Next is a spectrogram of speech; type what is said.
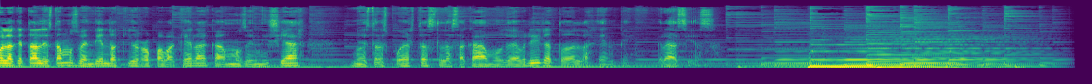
Hola, ¿qué tal? Estamos vendiendo aquí ropa vaquera. Acabamos de iniciar. Nuestras puertas las acabamos de abrir a toda la gente. Gracias.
